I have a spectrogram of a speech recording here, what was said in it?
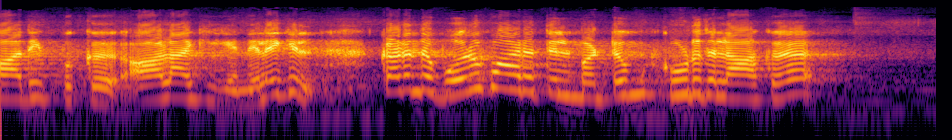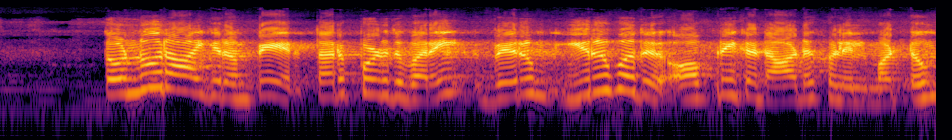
பாதிப்புக்கு ஆளாகிய நிலையில் கடந்த ஒரு வாரத்தில் மட்டும் கூடுதலாக தொண்ணூறாயிரம் பேர் தற்பொழுது வரை வெறும் இருபது ஆப்பிரிக்க நாடுகளில் மட்டும்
